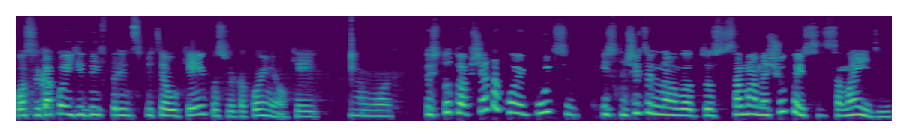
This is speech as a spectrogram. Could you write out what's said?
После какой еды, в принципе, тебе окей, после какой не окей. Вот. То есть тут вообще такой путь исключительно вот сама нащупай, сама иди.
